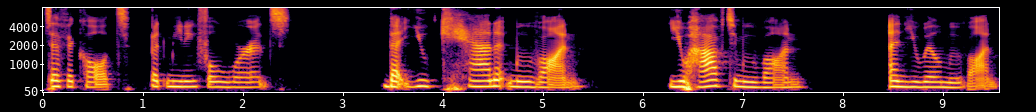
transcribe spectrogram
difficult, but meaningful words that you can move on. You have to move on, and you will move on.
